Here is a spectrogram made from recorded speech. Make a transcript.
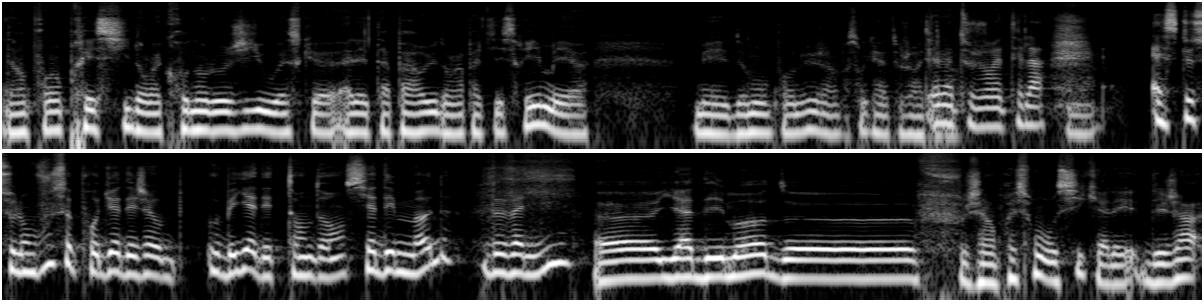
d'un point précis dans la chronologie où est-ce qu'elle est apparue dans la pâtisserie, mais mais de mon point de vue, j'ai l'impression qu'elle a toujours été Elle là. a toujours été là. Est-ce que selon vous, ce produit a déjà obéi à des tendances? Il y a des modes de vanille? Euh, Il y a des modes. Euh, J'ai l'impression aussi qu'elle est déjà.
